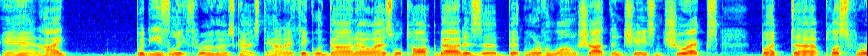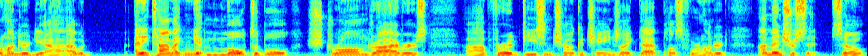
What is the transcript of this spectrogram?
And I would easily throw those guys down. I think Logano, as we'll talk about, is a bit more of a long shot than Chase and Truex. But uh, plus 400, yeah, I would. Anytime I can get multiple strong drivers uh, for a decent chunk of change like that, plus 400, I'm interested. So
